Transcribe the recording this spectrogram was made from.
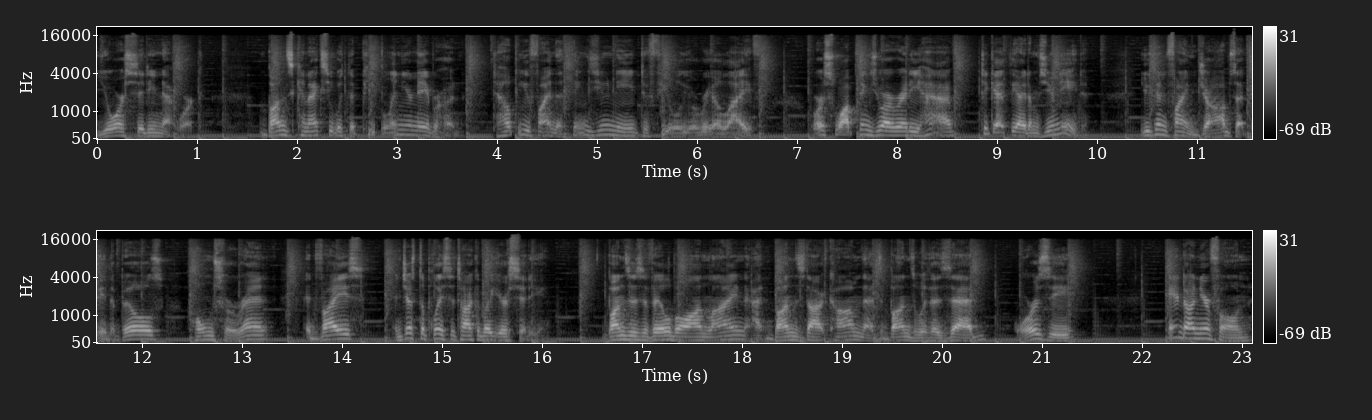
your city network. Bunz connects you with the people in your neighborhood to help you find the things you need to fuel your real life, or swap things you already have to get the items you need. You can find jobs that pay the bills, homes for rent, advice, and just a place to talk about your city. Bunz is available online at bunz.com, that's bunz with a Z or Z, and on your phone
